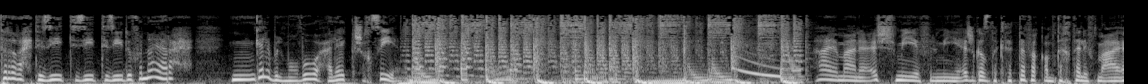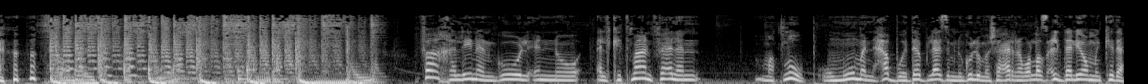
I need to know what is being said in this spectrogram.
ترى راح تزيد تزيد تزيد وفي النهاية راح ينقلب الموضوع عليك شخصيا. هاي مانع في المية؟ إيش قصدك تتفق أم تختلف معايا؟ فخلينا نقول إنه الكتمان فعلا مطلوب ومو من حب ودب لازم نقول له مشاعرنا. والله زعلت ذا اليوم من كذا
